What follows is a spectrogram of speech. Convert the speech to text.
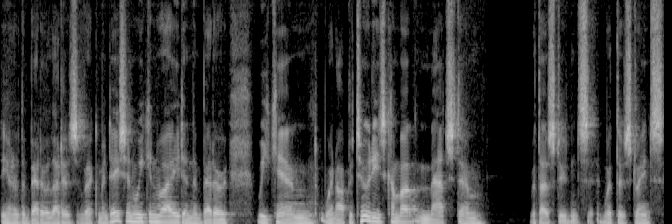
you know, the better letters of recommendation we can write and the better we can, when opportunities come up, match them with our students, with their strengths.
